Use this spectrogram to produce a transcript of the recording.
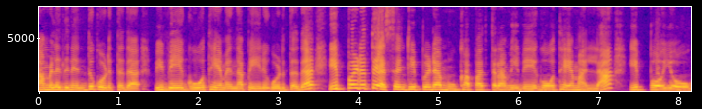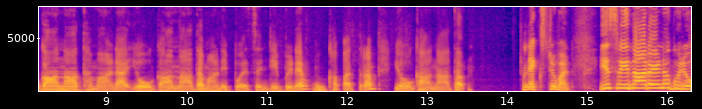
നമ്മൾ ഇതിന് എന്ത് കൊടുത്തത്? വിവേകോധയം എന്ന പേര് കൊടുത്തത്. ഇപ്പോഴത്തെ എസ് എൻ ടി പിയുടെ മുഖപത്രം വിവേകോധയമല്ല ഇപ്പോ യോഗാനാഥമാണ്. യോഗാനാഥമാണ് ഇപ്പോൾ എസ് എൻ ടി പിയുടെ മുഖപത്രം യോഗാനാഥം. നെക്സ്റ്റ് വൺ ഈ ശ്രീനാരായണ ഗുരു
